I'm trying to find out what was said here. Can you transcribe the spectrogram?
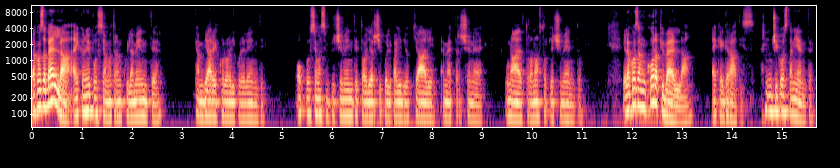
La cosa bella è che noi possiamo tranquillamente cambiare il colore di quelle lenti, o possiamo semplicemente toglierci quel paio di occhiali e mettercene un altro a nostro piacimento. E la cosa ancora più bella è che è gratis, non ci costa niente.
